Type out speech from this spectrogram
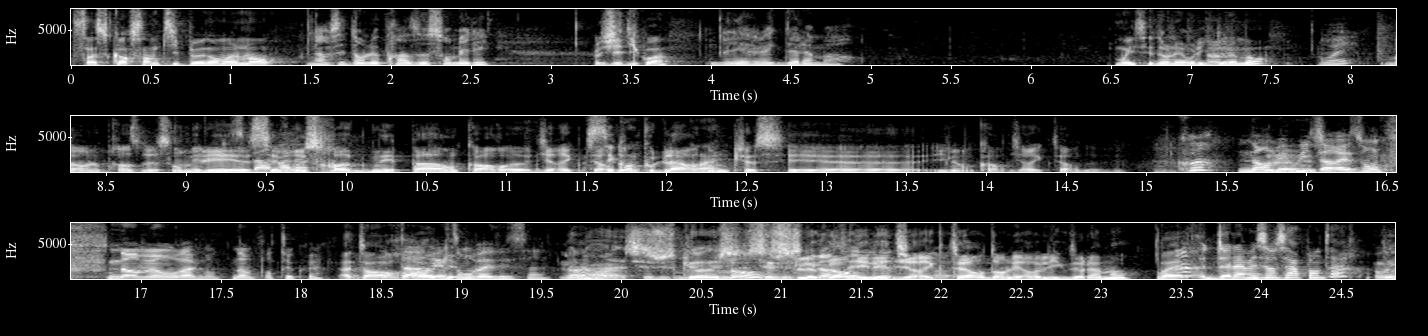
Ça se corse un petit peu normalement. Non, c'est dans Le Prince de sang mêlé, J'ai dit quoi? Les reliques de la mort. Oui, c'est dans les reliques Ah de la oui. mort. Ouais. Dans Le Prince de Sang Mêlé, Severus. Rogue n'est pas encore euh, directeur de quand- Poudlard, ouais. donc euh, c'est, euh, il est encore directeur de. Quoi? Non, De mais la oui, maison. t'as raison. Pff, non, mais on raconte n'importe quoi. Attends, T'as Rogue. raison, Vanessa. Mais non, c'est juste que. Non, c'est juste Slughorn, enseigne il est directeur dans les Reliques de la Mort. Ouais, De la maison Serpentard? Oui,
